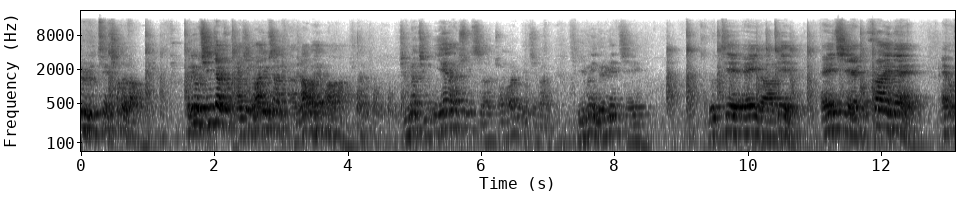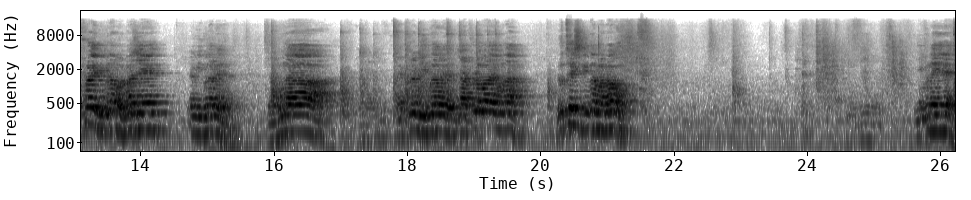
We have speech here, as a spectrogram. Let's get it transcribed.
루트에 쳐넣으라고. 그리고 진짜 좀 관심 가지고 있으면 달라고 해봐. 증명 증 이해는 할 수 있어. 좀 어렵겠지만. 이분이 늘겠지. 루트의 a 더하기 h f 프라임에 f 프라임 미분하면 얼마지? 여기 미분하면 영훈아 f를 미분하면 자 풀어봐라 영훈아 루트 x 미분하면 얼마고? 2분의 1에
